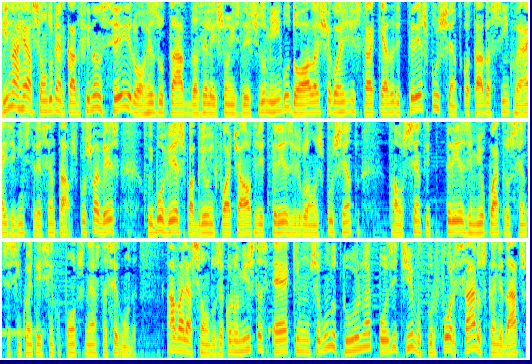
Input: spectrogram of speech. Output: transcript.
E na reação do mercado financeiro ao resultado das eleições deste domingo, o dólar chegou a registrar queda de 3%, cotado a R$ 5,23. Por sua vez, o Ibovespa abriu em forte alta de 3,11% aos 113.455 pontos nesta segunda. A avaliação dos economistas é que um segundo turno é positivo por forçar os candidatos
